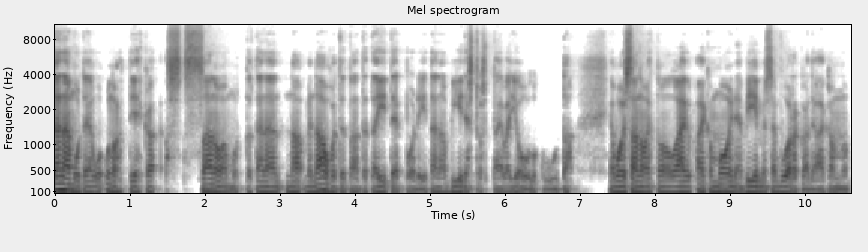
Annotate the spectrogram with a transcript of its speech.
tänään muuten unohdettiin ehkä sanoa, mutta tänään na, me nauhoitetaan tätä IT-podia, tänään on 15. päivä joulukuuta. Ja voi sanoa, että on ollut aikamoinen viimeisen vuorokauden aikana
